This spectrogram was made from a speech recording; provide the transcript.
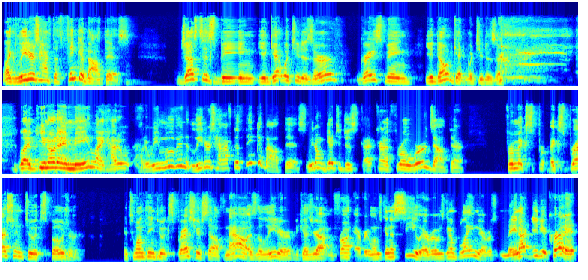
Like leaders have to think about this. Justice being you get what you deserve, grace being you don't get what you deserve. like you know what I mean? Like how do how do we move in? Leaders have to think about this. We don't get to just kind of throw words out there. From exp- expression to exposure. It's one thing to express yourself. Now, as the leader, because you're out in front, everyone's going to see you. Everyone's going to blame you. Everyone may not give you credit,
